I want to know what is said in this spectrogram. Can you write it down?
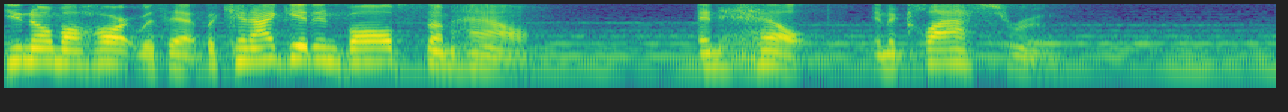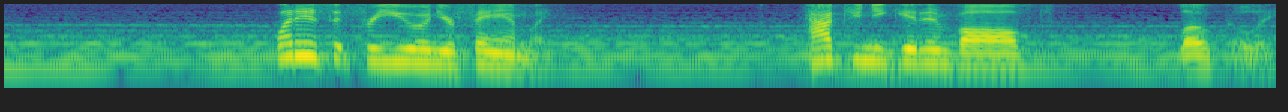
You know my heart with that. But can I get involved somehow and help in a classroom? What is it for you and your family? How can you get involved locally?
